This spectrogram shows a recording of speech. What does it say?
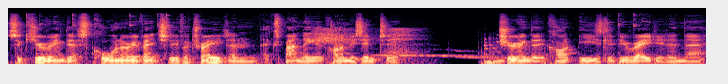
securing this corner eventually for trade and expanding economies into ensuring that it can't easily be raided in there.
